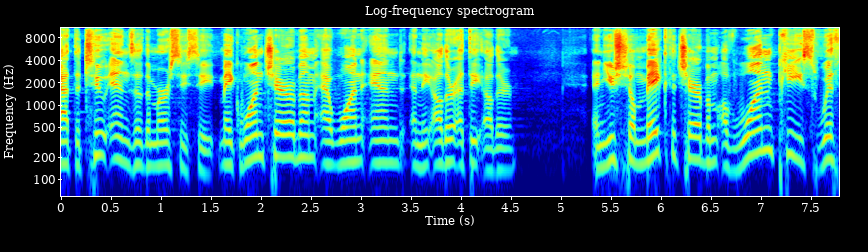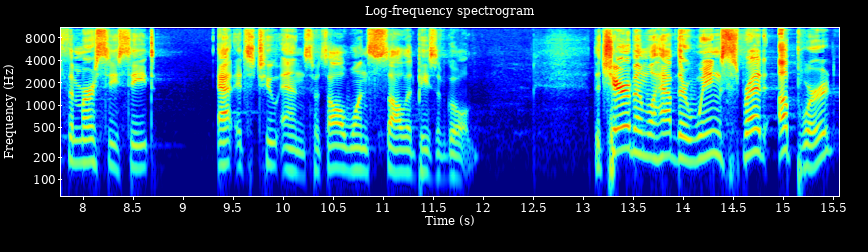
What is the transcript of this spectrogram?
at the two ends of the mercy seat. Make one cherubim at one end and the other at the other. And you shall make the cherubim of one piece with the mercy seat at its two ends. So it's all one solid piece of gold. The cherubim will have their wings spread upward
